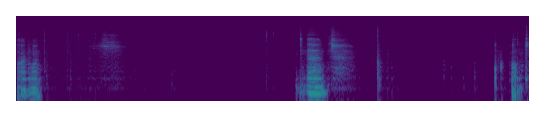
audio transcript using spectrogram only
One. Then counter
